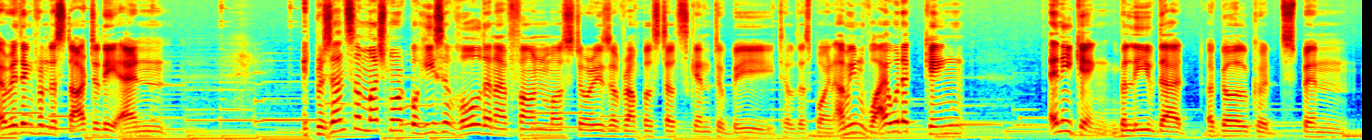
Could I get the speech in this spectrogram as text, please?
everything from the start to the end, it presents a much more cohesive whole than I've found most stories of Rumpelstiltskin to be till this point. I mean, why would a king any king believed that a girl could spin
